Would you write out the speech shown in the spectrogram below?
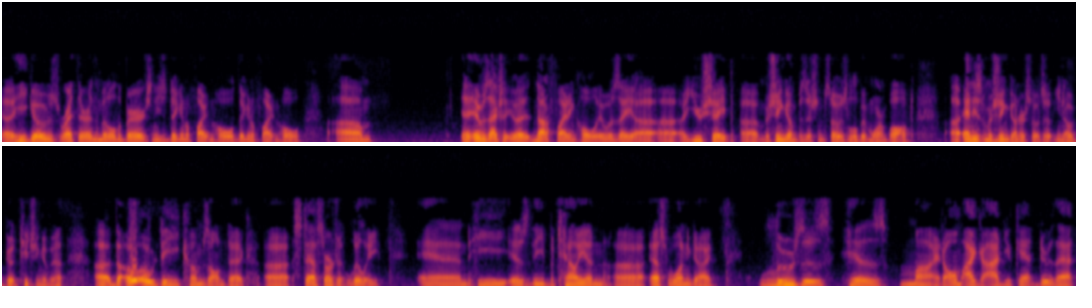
uh, he goes right there in the middle of the barracks and he's digging a fighting hole, digging a fighting hole. Um, it, was actually uh, not a fighting hole; it was a uh, a U-shape uh, machine gun position, so it was a little bit more involved. Uh, and he's a machine gunner, so it's a you know good teaching event. Uh, the OOD comes on deck, uh, Staff Sergeant Lilly, and he is the battalion uh, S1 guy. Loses his mind. Oh my God, you can't do that.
